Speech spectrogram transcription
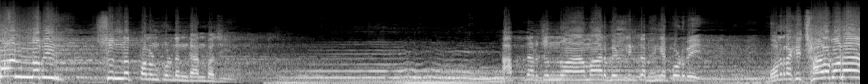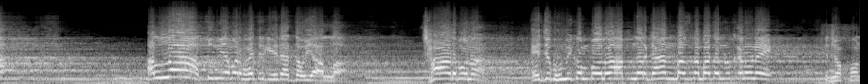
কোন নবীর সুন্নত পালন করলেন গান বাজিয়ে? আপনার জন্য আমার বিল্ডিংটা ভেঙে পড়বে। বলে রাখি, ছাড়বো না। আল্লাহ, তুমি আমার ভাইদেরকে হেদায়ত দাও, ইয়া আল্লাহ। ছাড়বো না। এই যে ভূমিকম্প হলো, আপনার গান বাজনা বাজানোর কারণে যখন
